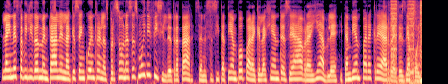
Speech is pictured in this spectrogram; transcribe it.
La inestabilidad mental en la que se encuentran las personas es muy difícil de tratar. Se necesita tiempo para que la gente se abra y hable y también para crear redes de apoyo.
